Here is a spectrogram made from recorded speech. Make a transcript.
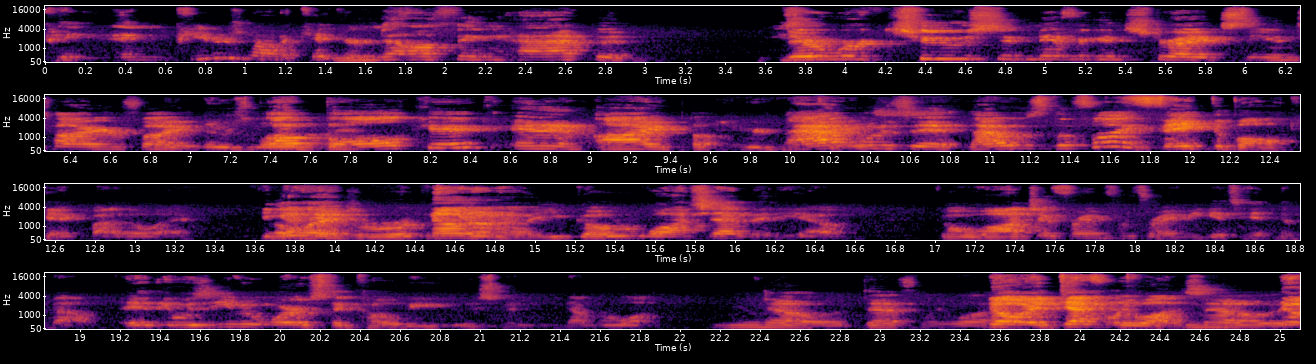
P- and Peter's not a kicker. Nothing happened. There were two significant strikes the entire fight. there was A ball kick and an eye poke. That was it. That was the fight. Fake the ball kick, by the way. He got Alleged. hit. r- No, no, no. You go watch that video. Go watch it frame for frame. He gets hit in the belt. It, it was even worse than Colby Usman number one. No, it definitely was. No, it definitely was. no, it No,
